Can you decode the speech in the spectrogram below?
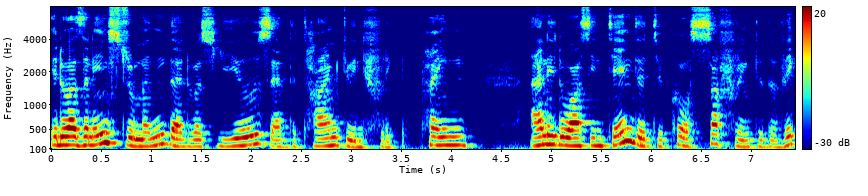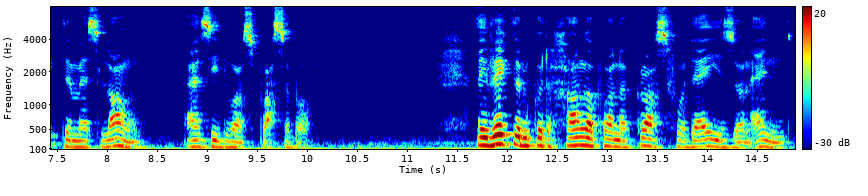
It was an instrument that was used at the time to inflict pain, and it was intended to cause suffering to the victim as long as it was possible. A victim could hang upon a cross for days on end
